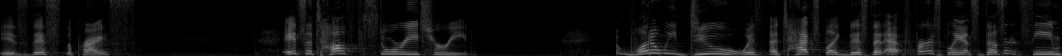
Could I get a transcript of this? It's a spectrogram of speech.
Is this the price? It's a tough story to read. What do we do with a text like this that at first glance doesn't seem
